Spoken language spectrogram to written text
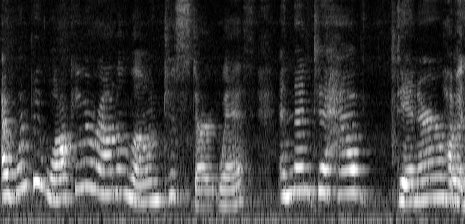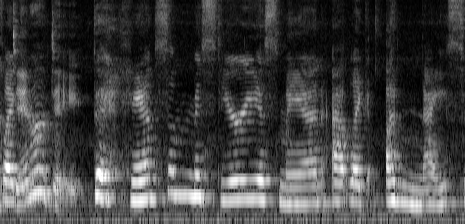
I wouldn't be walking around alone to start with and then to have dinner Have with a like dinner date. the handsome, mysterious man at like a nice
